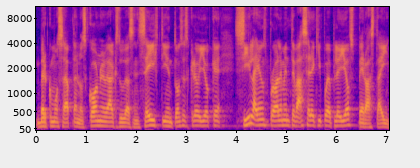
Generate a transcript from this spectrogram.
ver cómo se adaptan los cornerbacks, dudas en safety. Entonces creo yo que sí, Lions probablemente va a ser equipo de playoffs, pero hasta ahí.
